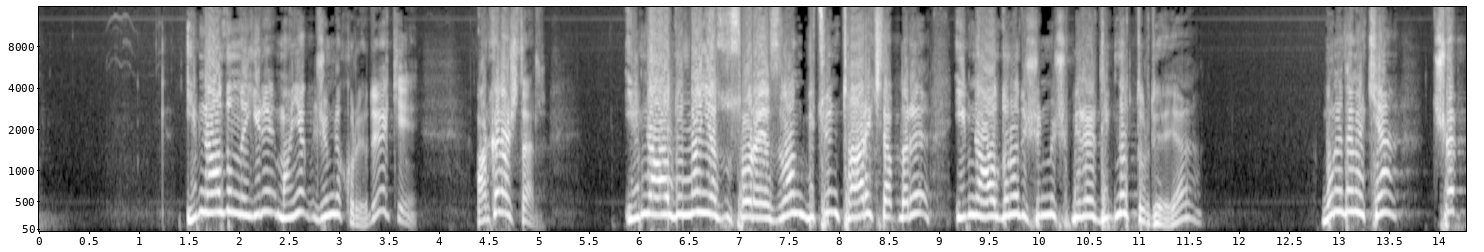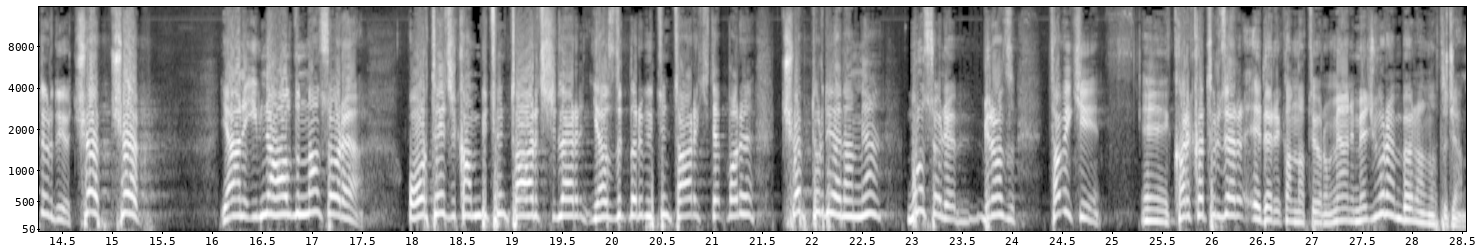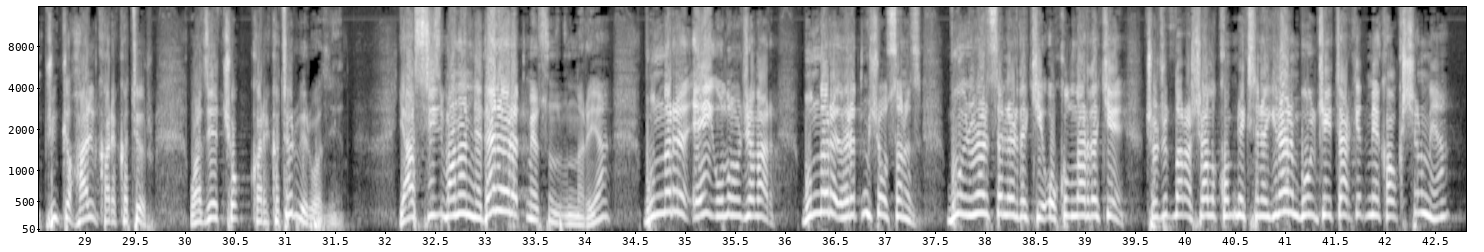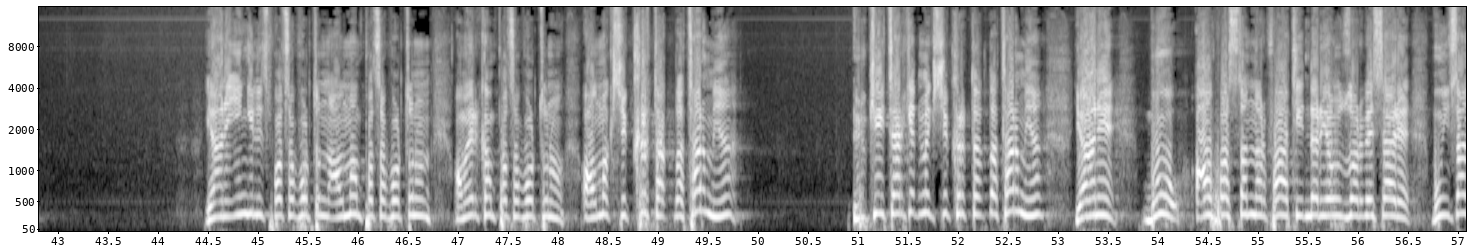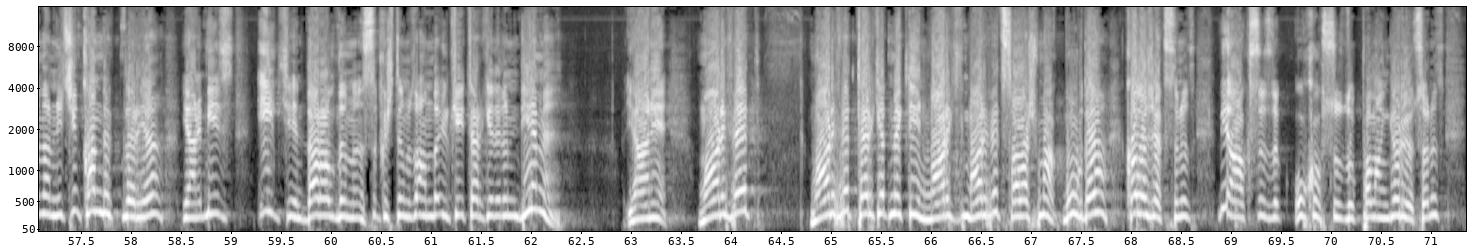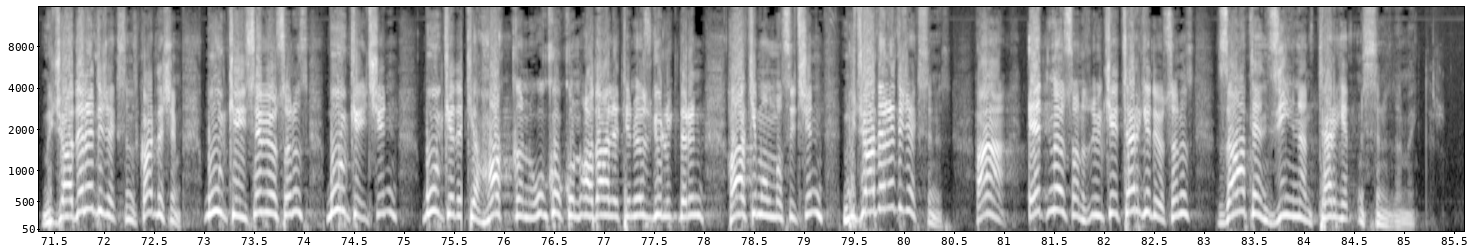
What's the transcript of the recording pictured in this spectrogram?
İbn Haldun'la ilgili manyak bir cümle kuruyor. Diyor ki arkadaşlar İbn Haldun'dan yazı sonra yazılan bütün tarih kitapları İbn Haldun'a düşünmüş birer dipnottur diyor ya. Bu ne demek ya? Çöptür diyor. Çöp, çöp. Yani İbn Haldun'dan sonra ortaya çıkan bütün tarihçiler yazdıkları bütün tarih kitapları çöptür diyor adam ya. Bunu söylüyor. Biraz tabii ki e, karikatürize ederek anlatıyorum. Yani mecburen böyle anlatacağım. Çünkü hal karikatür. Vaziyet çok karikatür bir vaziyet. Ya siz bana neden öğretmiyorsunuz bunları ya? Bunları ey ulu hocalar bunları öğretmiş olsanız bu üniversitelerdeki okullardaki çocuklar aşağılık kompleksine girer mi? Bu ülkeyi terk etmeye kalkışır mı ya? Yani İngiliz pasaportunun, Alman pasaportunun, Amerikan pasaportunu almak için 40 takla atar mı ya? Ülkeyi terk etmek için 40 takla atar mı ya? Yani bu Alparslanlar, Fatihler, Yavuzlar vesaire bu insanlar niçin kan döktüler ya? Yani biz ilk daraldığımız, sıkıştığımız anda ülkeyi terk edelim diye mi? Yani marifet Marifet terk etmek değil, marif- marifet savaşmak. Burada kalacaksınız. Bir haksızlık, hukuksuzluk falan görüyorsanız mücadele edeceksiniz kardeşim. Bu ülkeyi seviyorsanız bu ülke için, bu ülkedeki hakkın, hukukun, adaletin, özgürlüklerin hakim olması için mücadele edeceksiniz. Ha, etmiyorsanız, ülkeyi terk ediyorsanız zaten zihnen terk etmişsiniz demektir.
